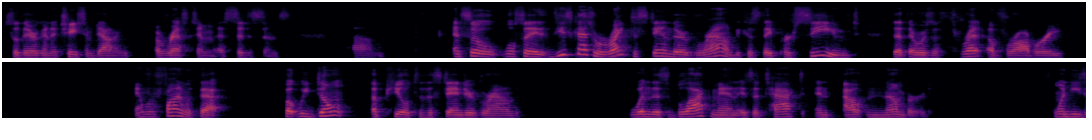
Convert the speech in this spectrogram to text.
so they're going to chase him down and arrest him as citizens. Um, and so we'll say these guys were right to stand their ground because they perceived that there was a threat of robbery. And we're fine with that. But we don't appeal to the stand your ground when this black man is attacked and outnumbered, when he's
